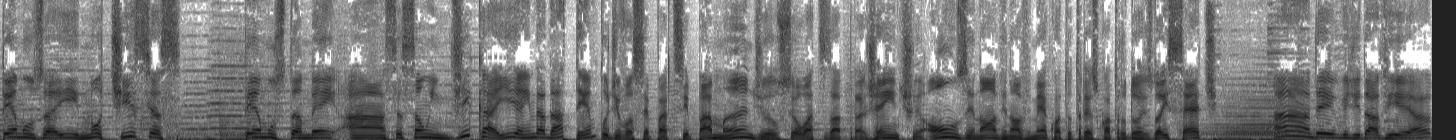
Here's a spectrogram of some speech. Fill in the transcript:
temos aí notícias temos também a sessão Indica aí, ainda dá tempo de você participar. Mande o seu WhatsApp pra gente, 11 996434227. Ah, David, Davi, ah,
